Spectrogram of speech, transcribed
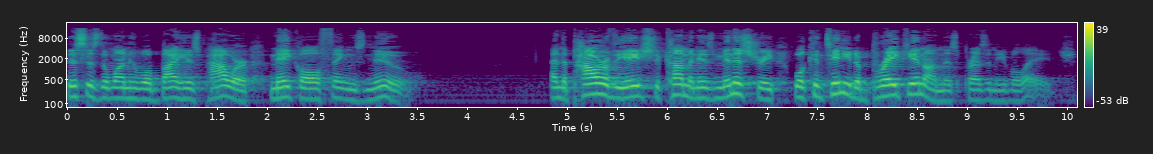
This is the one who will, by his power, make all things new. And the power of the age to come in his ministry will continue to break in on this present evil age.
